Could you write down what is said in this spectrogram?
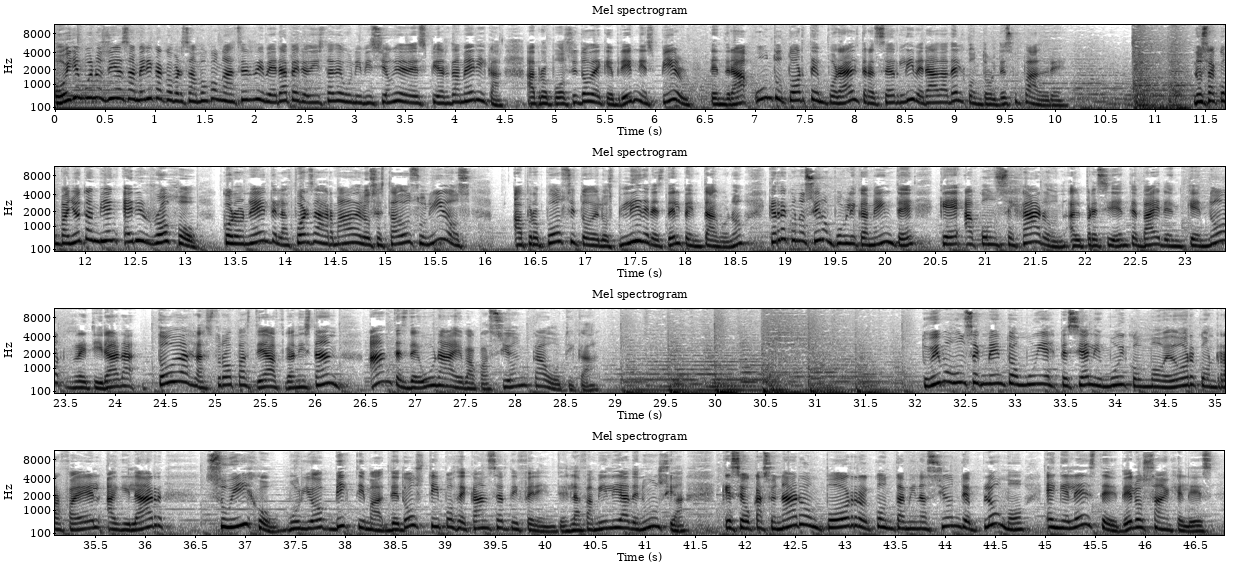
Hoy en Buenos Días América conversamos con Astrid Rivera, periodista de Univisión y de Despierta América, a propósito de que Britney Spears tendrá un tutor temporal tras ser liberada del control de su padre. Nos acompañó también Eric Rojo, coronel de las Fuerzas Armadas de los Estados Unidos, a propósito de los líderes del Pentágono que reconocieron públicamente que aconsejaron al presidente Biden que no retirara todas las tropas de Afganistán antes de una evacuación caótica. Tuvimos un segmento muy especial y muy conmovedor con Rafael Aguilar. Su hijo murió víctima de dos tipos de cáncer diferentes. La familia denuncia que se ocasionaron por contaminación de plomo en el este de Los Ángeles.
